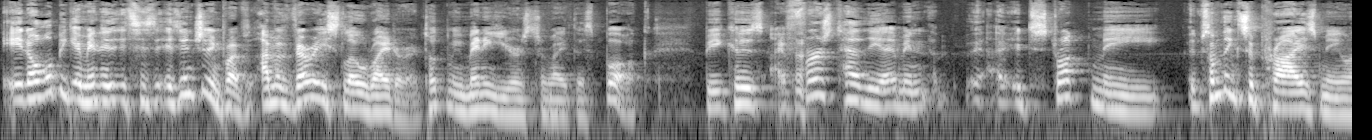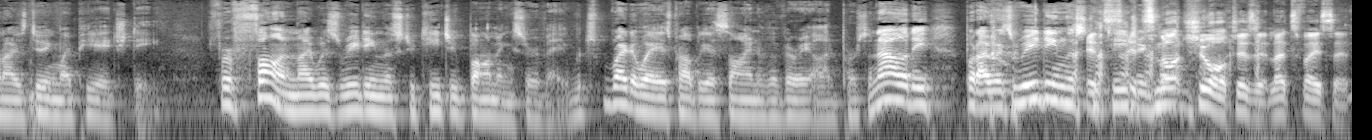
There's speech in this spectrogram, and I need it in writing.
It all began, I mean, it's, it's interesting. I'm a very slow writer. It took me many years to write this book because I first had the, I mean, it struck me, something surprised me when I was doing my PhD for fun, I was reading the Strategic Bombing Survey, which right away is probably a sign of a very odd personality. But I was reading the Strategic. it's, it's not short, is it? Let's face it.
